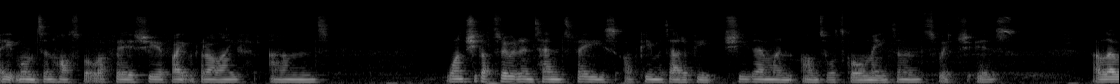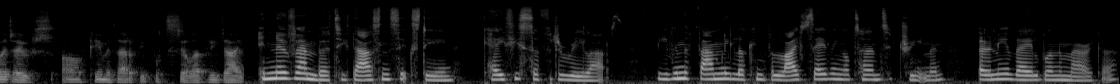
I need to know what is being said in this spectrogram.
eight months in hospital that first year fighting for her life and once she got through an intense phase of chemotherapy, she then went on to what's called maintenance, which is a lower dose of chemotherapy but still every day. In November 2016, Katie suffered a relapse, leaving the family looking for life saving alternative treatment only available in America.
